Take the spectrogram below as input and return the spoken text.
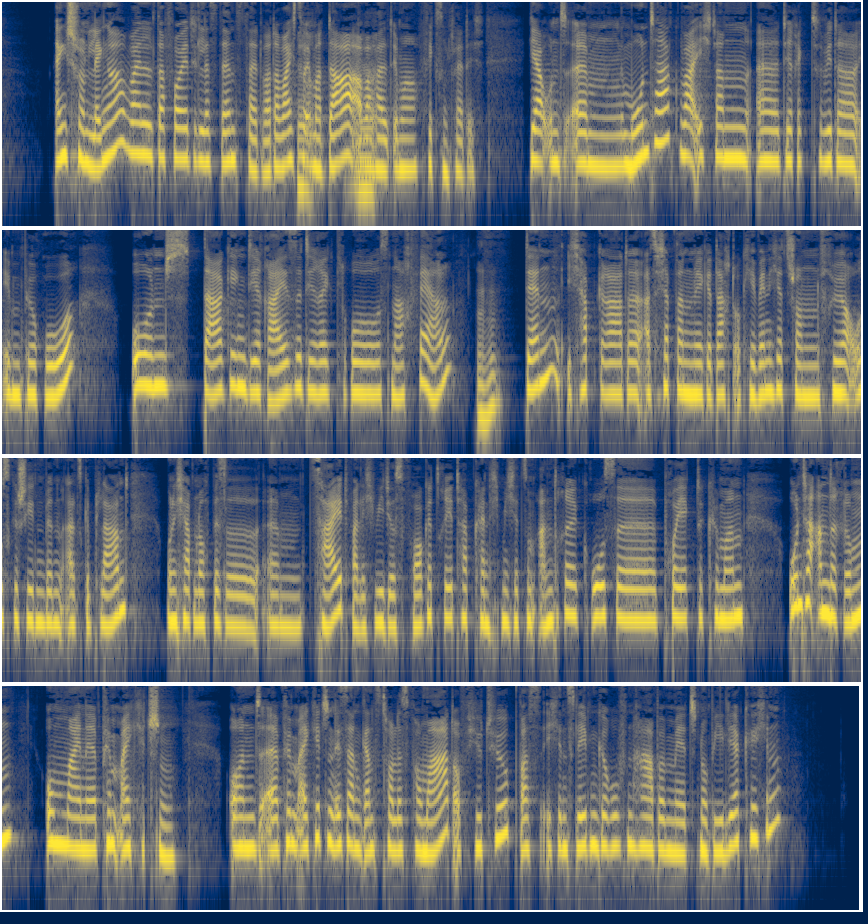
Eigentlich schon länger, weil davor ja die Let's Dance Zeit war. Da war ich zwar Ja. immer da, aber Ja. halt immer fix und fertig. Ja, und ähm, Montag war ich dann äh, direkt wieder im Büro und da ging die Reise direkt los nach Ferl. Mhm. Denn ich habe gerade, also ich habe dann mir gedacht, okay, wenn ich jetzt schon früher ausgeschieden bin als geplant und ich habe noch ein bisschen ähm, Zeit, weil ich Videos vorgedreht habe, kann ich mich jetzt um andere große Projekte kümmern. Unter anderem um meine Pimp My Kitchen. Und äh, Pimp My Kitchen ist ein ganz tolles Format auf YouTube, was ich ins Leben gerufen habe mit Nobilia-Küchen.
